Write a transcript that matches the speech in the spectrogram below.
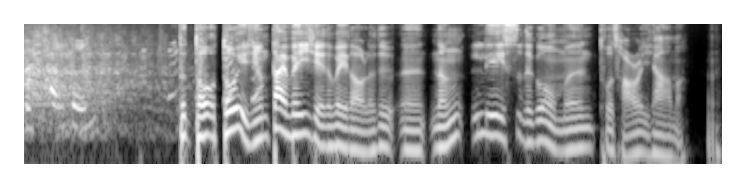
都跑红，都都都已经带威胁的味道了，对，嗯，能类似的跟我们吐槽一下吗？嗯，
